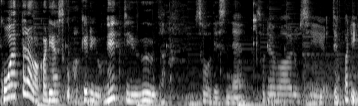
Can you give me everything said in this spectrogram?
こうやったら分かりやすく書けるよねっていう。そうですね。それはあるし、やっぱり、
